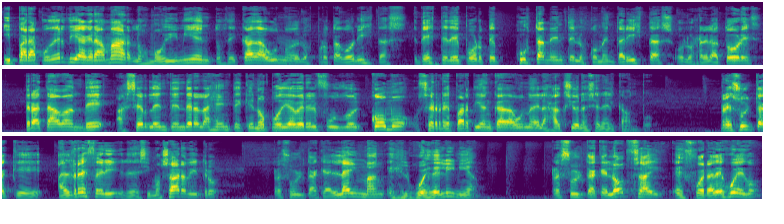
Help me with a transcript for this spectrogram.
y para poder diagramar los movimientos de cada uno de los protagonistas de este deporte, justamente los comentaristas o los relatores trataban de hacerle entender a la gente que no podía ver el fútbol cómo se repartían cada una de las acciones en el campo. Resulta que al referee le decimos árbitro, resulta que el lineman es el juez de línea, resulta que el offside es fuera de juego,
